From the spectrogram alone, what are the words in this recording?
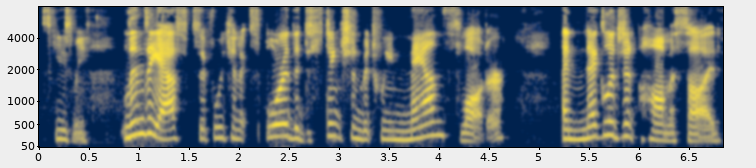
excuse me, Lindsay asks if we can explore the distinction between manslaughter and negligent homicide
